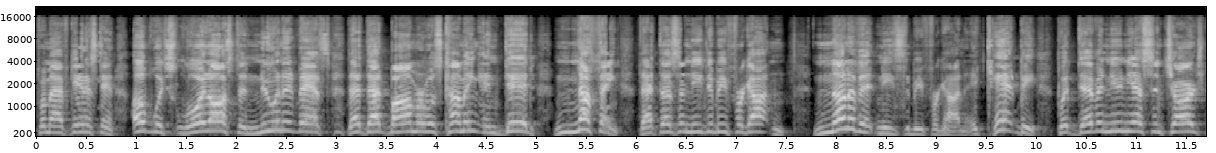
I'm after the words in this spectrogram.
from Afghanistan, of which Lloyd Austin knew in advance that that bomber was coming and did nothing. That doesn't need to be forgotten. None of it needs to be forgotten. It can't be. Put Devin Nunes in charge,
